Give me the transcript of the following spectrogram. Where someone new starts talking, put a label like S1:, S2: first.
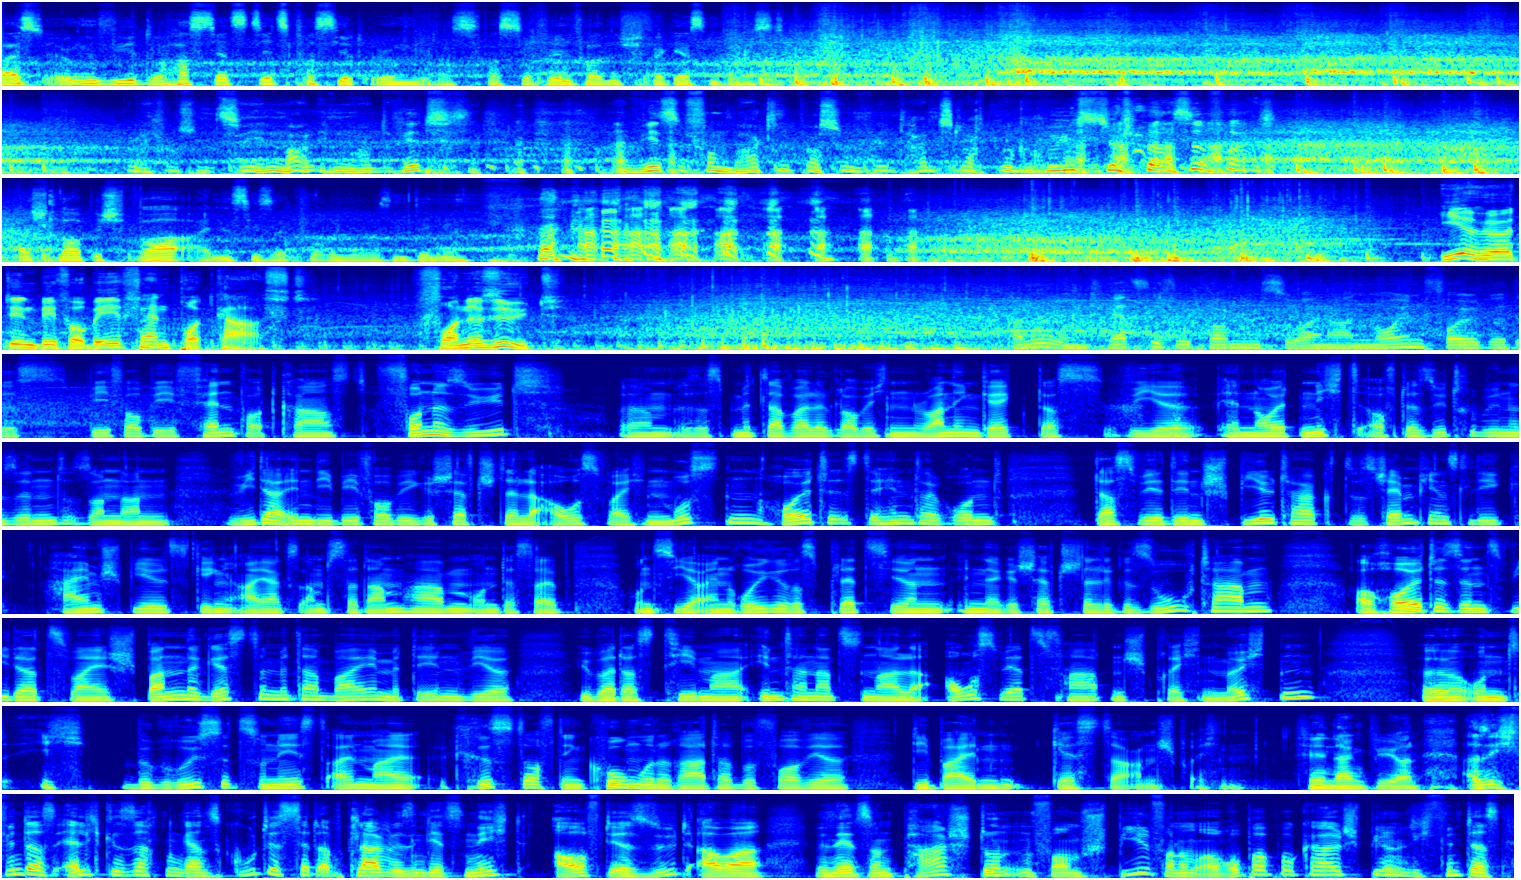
S1: du weißt irgendwie, du hast jetzt, jetzt passiert irgendwie was, was du auf jeden Fall nicht vergessen wirst.
S2: Ich war schon zehnmal in Madrid. Da wirst du vom Barkeeper schon mit Handschlag begrüßt oder so weiter.
S1: Ich glaube, ich war eines dieser kuriosen Dinge.
S3: Ihr hört den BVB Fan Podcast. Vonne Süd.
S4: Hallo und herzlich willkommen zu einer neuen Folge des BVB Fan Podcast Vonne Süd. Ähm, es ist mittlerweile, glaube ich, ein Running Gag, dass wir erneut nicht auf der Südtribüne sind, sondern wieder in die BVB-Geschäftsstelle ausweichen mussten. Heute ist der Hintergrund, dass wir den Spieltag des Champions League Heimspiels gegen Ajax Amsterdam haben und deshalb uns hier ein ruhigeres Plätzchen in der Geschäftsstelle gesucht haben. Auch heute sind es wieder zwei spannende Gäste mit dabei, mit denen wir über das Thema internationale Auswärtsfahrten sprechen möchten. Äh, und ich begrüße zunächst einmal Christoph, den Co-Moderator, bevor wir die beiden Gäste ansprechen.
S5: Vielen Dank, Björn. Also ich finde das ehrlich gesagt ein ganz gutes Setup. Klar, wir sind jetzt nicht auf der Süd, aber wir sind jetzt so ein paar Stunden vorm Spiel, von einem Europapokalspiel und ich finde, das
